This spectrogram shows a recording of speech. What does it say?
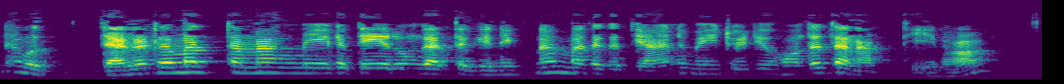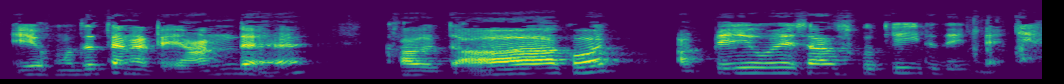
නමුත් දැනටමත් Taman මේක තේරුම් ගත්ත කෙනෙක් නම් මතක තියාගන්න මේට වඩා හොඳ තැනක් තියෙනවා. ඒ හොඳ තැනට යන්න කවදාකවත් අපේ ওই සංස්කෘතිය ඊට දෙන්නේ නැහැ.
